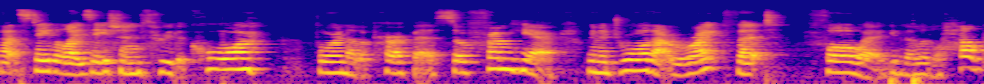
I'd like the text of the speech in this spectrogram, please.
that stabilization through the core for another purpose. So from here, we're going to draw that right foot forward. Give it a little help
